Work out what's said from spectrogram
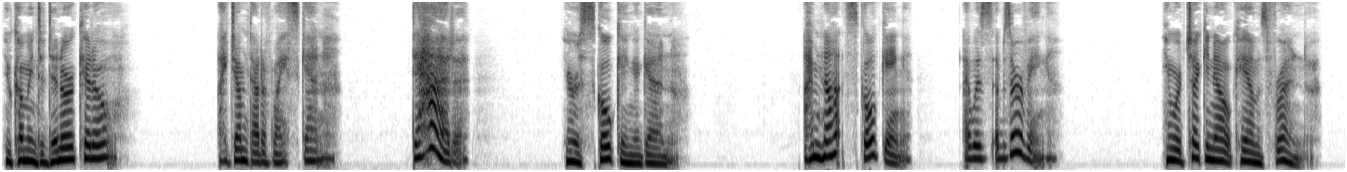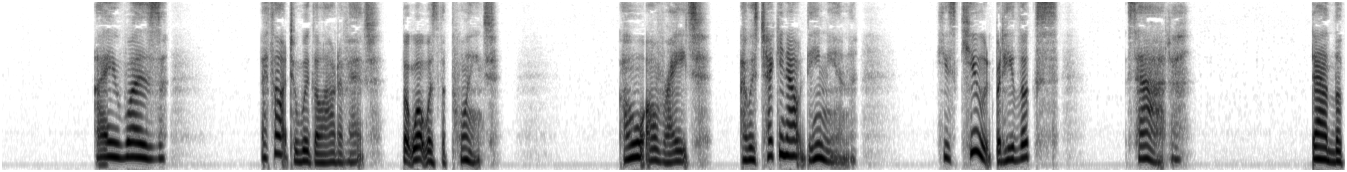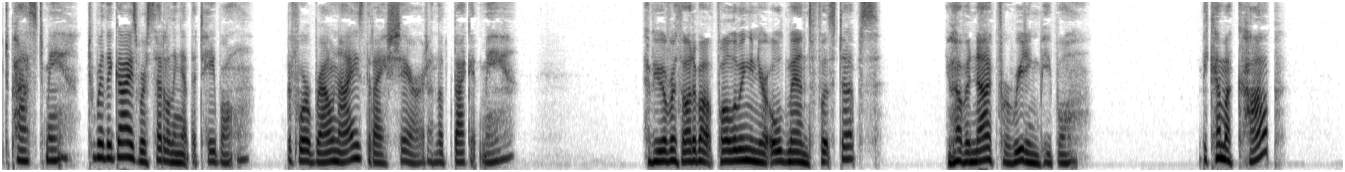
You coming to dinner, kiddo? I jumped out of my skin. Dad! You're skulking again. I'm not skulking. I was observing. You were checking out Cam's friend. I was. I thought to wiggle out of it, but what was the point? Oh, all right. I was checking out Damian. He's cute, but he looks. sad. Dad looked past me to where the guys were settling at the table, before brown eyes that I shared and looked back at me. Have you ever thought about following in your old man's footsteps? You have a knack for reading people. Become a cop?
